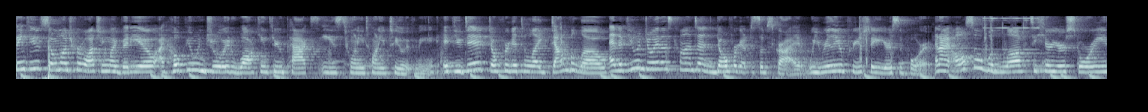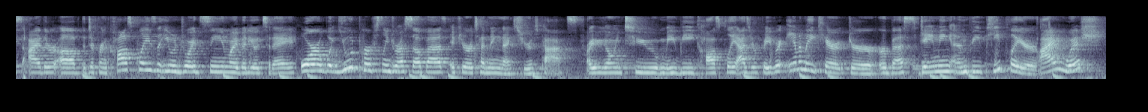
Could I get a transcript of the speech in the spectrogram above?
Thank you so much for watching my video. I hope you enjoyed walking through PAX East 2022 with me. If you did, don't forget to like down below. And if you enjoy this content, don't forget to subscribe. We really appreciate your support. And I also would love to hear your stories either of the different cosplays that you enjoyed seeing in my video today, or what you would personally dress up as if you're attending next year's PAX. Are you going to maybe cosplay as your favorite anime character or best gaming MVP player? I wish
